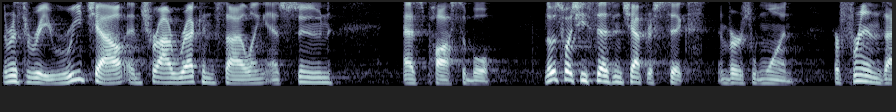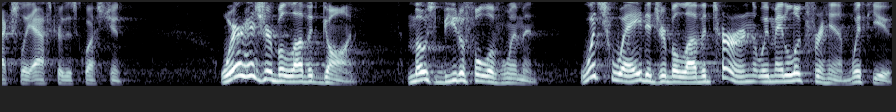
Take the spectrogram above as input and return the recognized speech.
Number three, reach out and try reconciling as soon as possible. Notice what she says in chapter 6 and verse 1. Her friends actually ask her this question Where has your beloved gone, most beautiful of women? Which way did your beloved turn that we may look for him with you?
